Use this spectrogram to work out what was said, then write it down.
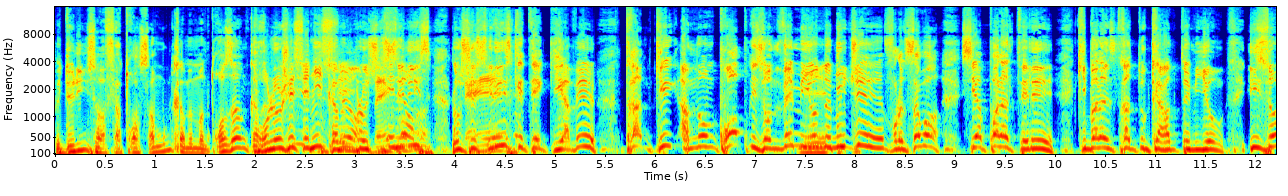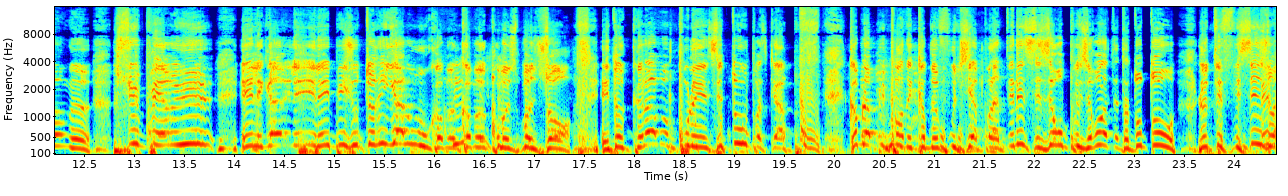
Mais Denis, ça va faire 300 moules quand même en 3 ans. Quand Pour même. l'OGC Nice, Quand même, énorme. Nice, Nice qui, était, qui avait, 30 qui, en nom propre, ils ont 20 millions de budget, il faut le savoir. S'il n'y a pas la télé qui balance 30 ou 40 millions, ils ont euh, Super U et les, gars, les, les bijouteries Galou comme, comme, comme sponsor. Et donc là, mon poulet, c'est tout, parce que pff, comme la plupart des clubs de foot, s'il n'y a pas la télé, c'est 0 plus 0 la tête à Toto. Le TFC, ils ont,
